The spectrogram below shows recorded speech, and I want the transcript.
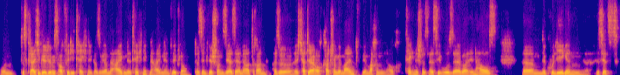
Und das Gleiche gilt übrigens auch für die Technik. Also wir haben eine eigene Technik, eine eigene Entwicklung. Da sind wir schon sehr, sehr nah dran. Also ich hatte ja auch gerade schon gemeint, wir machen auch Technik technisches SEO selber in-house. Ähm, eine Kollegin ist jetzt,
